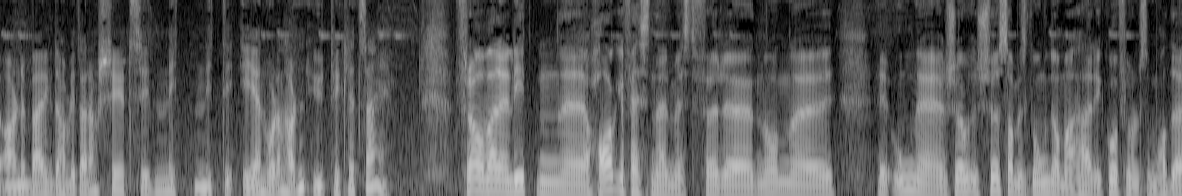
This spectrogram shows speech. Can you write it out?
Arneberg. Det har blitt arrangert siden 1991. Hvordan har den utviklet seg? Fra å være en liten uh, hagefest nærmest for uh, noen uh, unge sjø, sjøsamiske ungdommer her i Kåfjorden som hadde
